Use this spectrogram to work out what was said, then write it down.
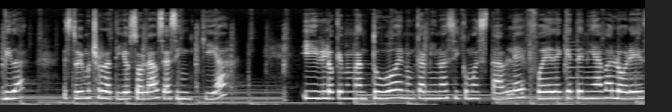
vida estuve mucho ratillo sola, o sea, sin guía. Y lo que me mantuvo en un camino así como estable fue de que tenía valores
